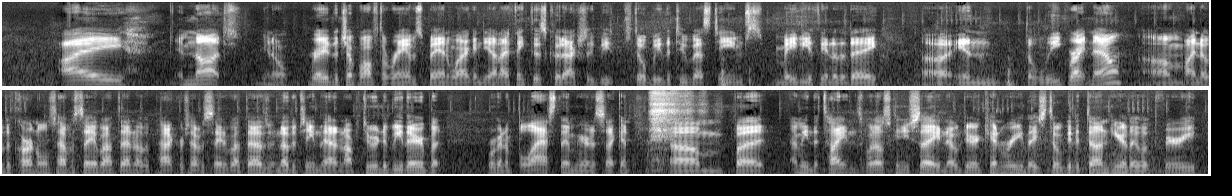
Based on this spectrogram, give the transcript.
I am not you know, ready to jump off the Rams bandwagon yet. I think this could actually be still be the two best teams, maybe at the end of the day, uh, in the league right now. Um, I know the Cardinals have a say about that. I know the Packers have a say about that. There's another team that had an opportunity to be there, but we're going to blast them here in a second. Um, but I mean, the Titans. What else can you say? No Derrick Henry. They still get it done here. They looked very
